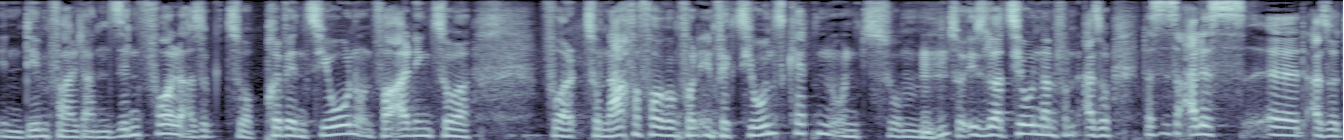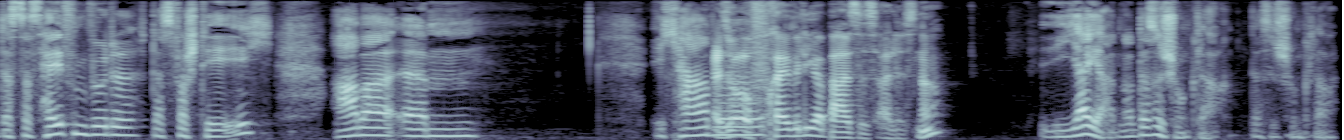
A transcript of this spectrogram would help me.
in dem Fall dann sinnvoll, also zur Prävention und vor allen Dingen zur vor, zur Nachverfolgung von Infektionsketten und zum zur Isolation dann von. Also das ist alles, äh, also dass das helfen würde, das verstehe ich. Aber ähm, ich habe Also auf freiwilliger Basis alles, ne? ja, ja, na, das ist schon klar. Das ist schon klar.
